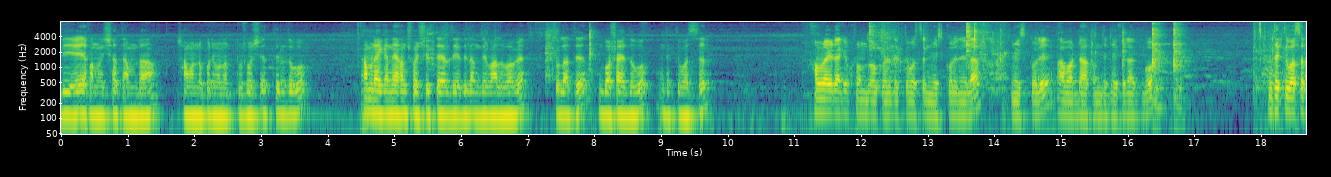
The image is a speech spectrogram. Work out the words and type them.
দিয়ে এখন ওর সাথে আমরা সামান্য পরিমাণ একটু সর্ষের তেল দেবো। আমরা এখানে এখন সর্ষের তেল দিয়ে দিলাম দিয়ে ভালোভাবে চুলাতে বসায় দেবো, দেখতে পাচ্ছেন। আমরা এটাকে সুন্দর করে দেখতে পাচ্ছেন মিক্স করে নিলাম। মিক্স করে আবার ঢাকন দিয়ে ঢেকে রাখব। দেখতে পাচ্ছেন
